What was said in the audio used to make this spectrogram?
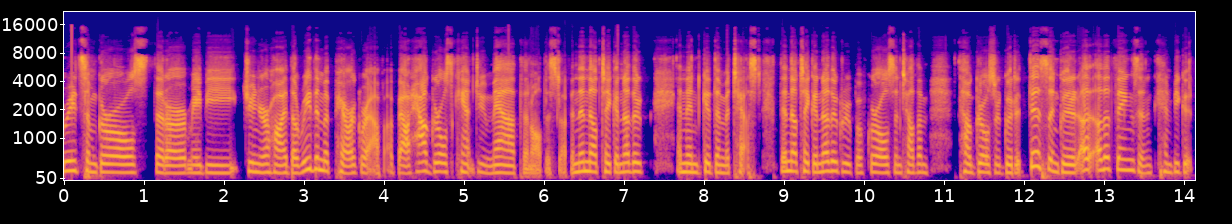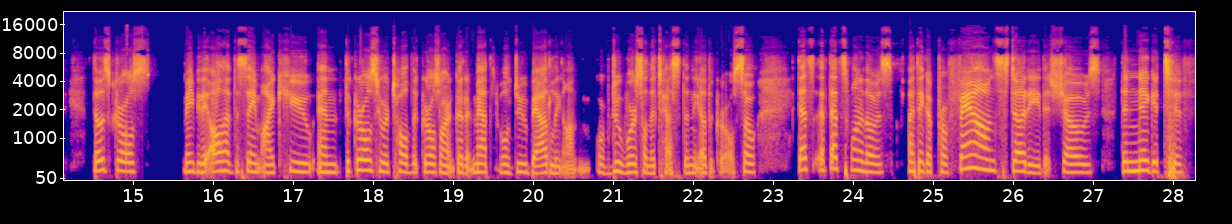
read some girls that are maybe junior high, they'll read them a paragraph about how girls can't do math and all this stuff, and then they'll take another and then give them a test. Then they'll take another group of girls and tell them how girls are good at this and good at other things and can be good. Those girls maybe they all have the same IQ, and the girls who are told that girls aren't good at math will do badly on or do worse on the test than the other girls. So that's that's one of those I think a profound study that shows the negative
